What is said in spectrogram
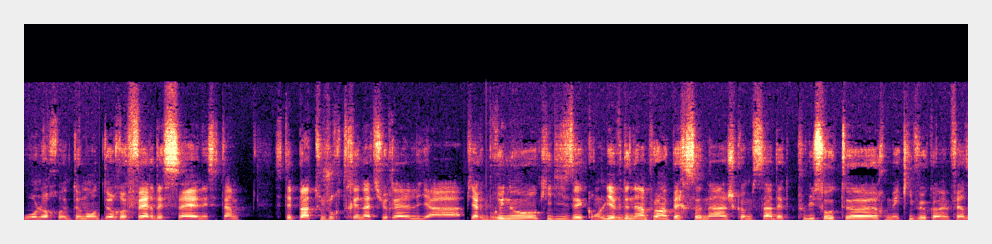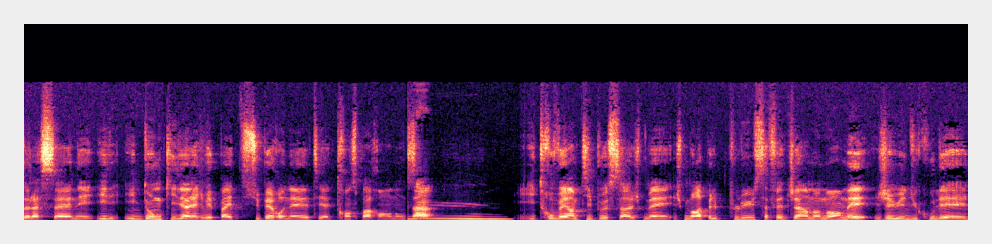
où on leur demande de refaire des scènes et c'était un- c'était pas toujours très naturel. Il y a Pierre Bruno qui disait qu'on lui avait donné un peu un personnage comme ça, d'être plus auteur, mais qui veut quand même faire de la scène. Et donc il n'arrivait pas à être super honnête et à être transparent. Donc ça, il trouvait un petit peu ça, mais je me rappelle plus, ça fait déjà un moment, mais j'ai eu du coup les,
